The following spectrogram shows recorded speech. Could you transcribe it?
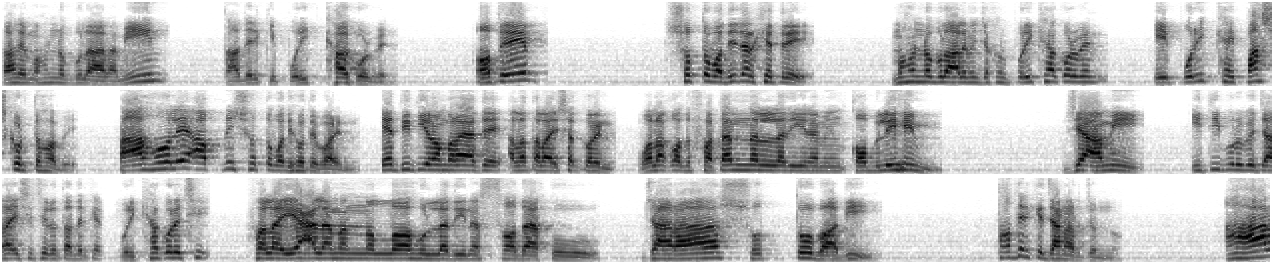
তাহলে মোহানবুল আলমিন তাদেরকে পরীক্ষা করবেন। অতএব সত্যবাদিতার ক্ষেত্রে মহানবুল আলমী যখন পরীক্ষা করবেন এই পরীক্ষায় পাশ করতে হবে, তাহলে আপনি সত্যবাদী হতে পারেন। এ দ্বিতীয় নম্বর আয়াতে আল্লাহ তালা ইসাদ করেন, ওয়ালাকদ ফাতান্নাল্লাদিন কবলিহিম যে আমি ইতিপূর্বে যারা এসেছিল তাদেরকে পরীক্ষা করেছি, ফলা ইয়ালামান্নাল্লাহুল্লাদিন সদাকু যারা সত্যবাদী তাদেরকে জানার জন্য। আর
